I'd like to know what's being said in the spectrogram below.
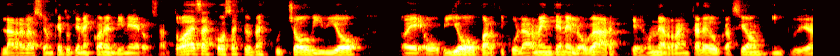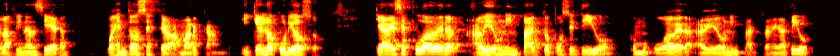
la relación que tú tienes con el dinero. O sea, todas esas cosas que uno escuchó, vivió eh, o vio particularmente en el hogar, que es donde arranca la educación, incluida la financiera, pues entonces te va marcando. ¿Y qué es lo curioso? Que a veces pudo haber habido un impacto positivo, como pudo haber habido un impacto negativo.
